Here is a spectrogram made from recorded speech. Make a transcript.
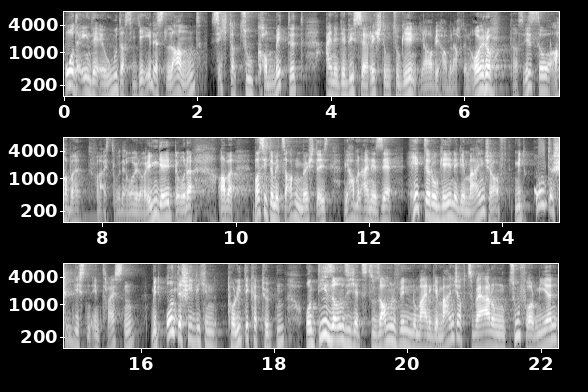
oder in der EU, dass jedes Land sich dazu committet, eine gewisse Richtung zu gehen. Ja, wir haben auch den Euro, das ist so, aber du weißt, wo der Euro hingeht, oder? Aber was ich damit sagen möchte ist, wir haben eine sehr heterogene Gemeinschaft mit unterschiedlichsten Interessen, mit unterschiedlichen Politikertypen. Und die sollen sich jetzt zusammenfinden, um eine Gemeinschaftswährung zu formieren,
